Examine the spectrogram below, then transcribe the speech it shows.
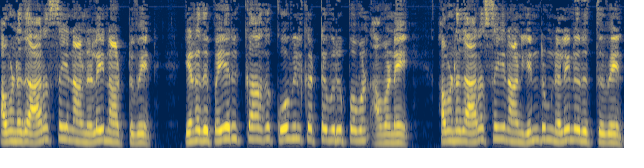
அவனது அரசை நான் நிலைநாட்டுவேன். எனது பெயருக்காக கோவில் கட்டவிருப்பவன் அவனே. அவனது அரசை நான் என்றும் நிலைநிறுத்துவேன்.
